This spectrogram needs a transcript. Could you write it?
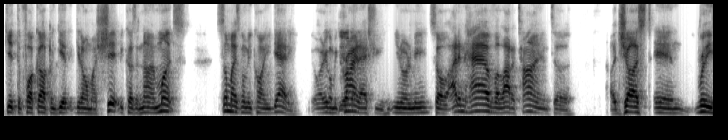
get the fuck up and get get on my shit because in nine months somebody's gonna be calling you daddy or they're gonna be yeah. crying at you. You know what I mean? So I didn't have a lot of time to adjust and really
